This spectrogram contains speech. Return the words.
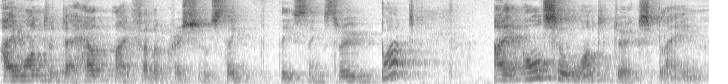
I wanted to help my fellow Christians think these things through, but I also wanted to explain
